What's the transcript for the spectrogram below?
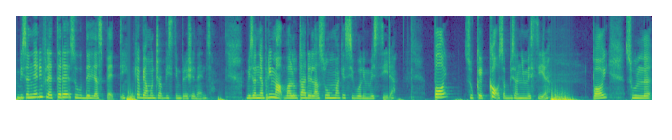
bisogna riflettere su degli aspetti che abbiamo già visto in precedenza. Bisogna prima valutare la somma che si vuole investire, poi su che cosa bisogna investire, poi sul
